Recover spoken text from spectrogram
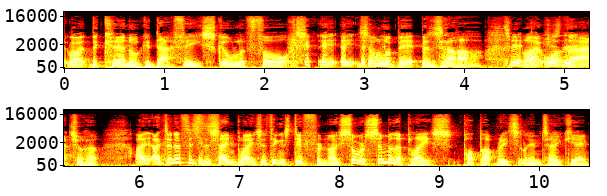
like the Colonel Gaddafi school of thought. it, it's all a bit bizarre. It's a bit like much, what the it? actual hell. I, I don't know if this is the same place. I think it's different. I saw a similar place pop up recently in Tokyo.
